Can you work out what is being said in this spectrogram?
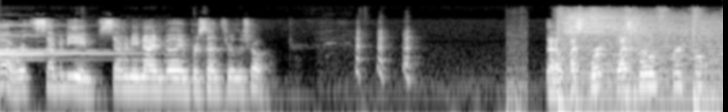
Yeah, we're at 70, 79 million percent through the show. Is that a Westbrook Westbrook commercial?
